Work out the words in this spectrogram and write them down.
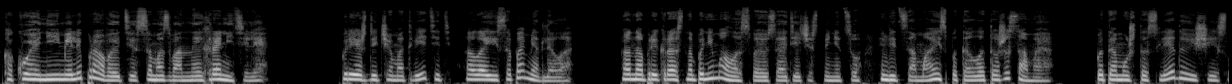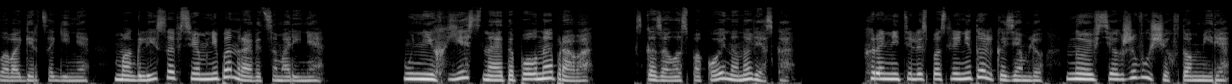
Какое они имели право, эти самозванные хранители? Прежде чем ответить, Алаиса помедлила. Она прекрасно понимала свою соотечественницу, ведь сама испытала то же самое. Потому что следующие слова герцогини могли совсем не понравиться Марине. «У них есть на это полное право», — сказала спокойно, но веско. «Хранители спасли не только Землю, но и всех живущих в том мире.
